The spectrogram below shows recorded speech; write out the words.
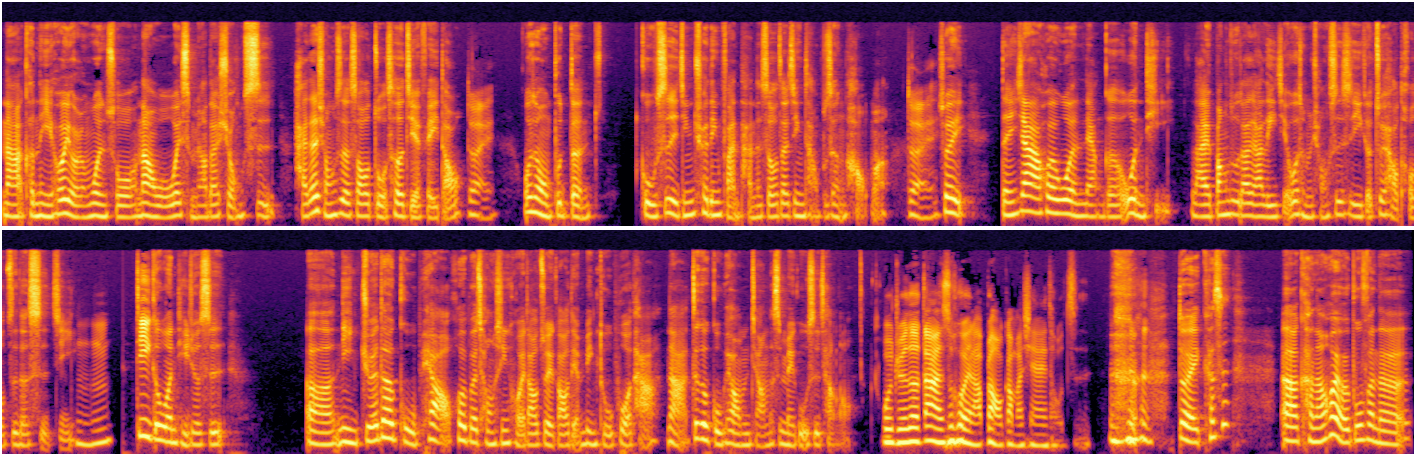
那可能也会有人问说，那我为什么要在熊市还在熊市的时候左侧接飞刀？对，为什么不等股市已经确定反弹的时候再进场，不是很好吗？对，所以等一下会问两个问题来帮助大家理解为什么熊市是一个最好投资的时机。嗯哼，第一个问题就是，呃，你觉得股票会不会重新回到最高点并突破它？那这个股票我们讲的是美股市场哦。我觉得当然是会啦，不然我干嘛现在投资？对，可是呃，可能会有一部分的。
